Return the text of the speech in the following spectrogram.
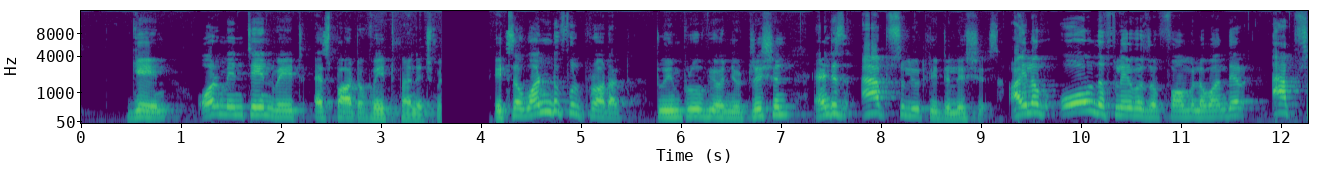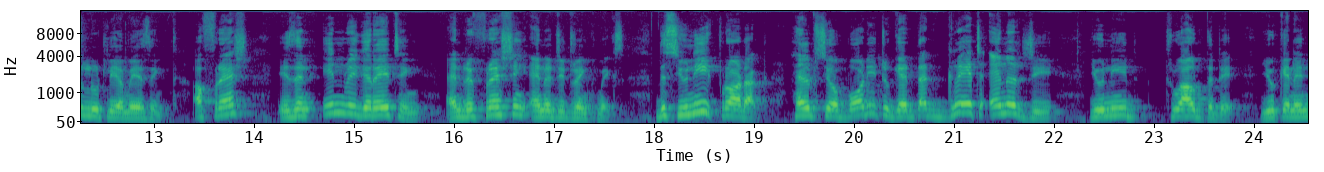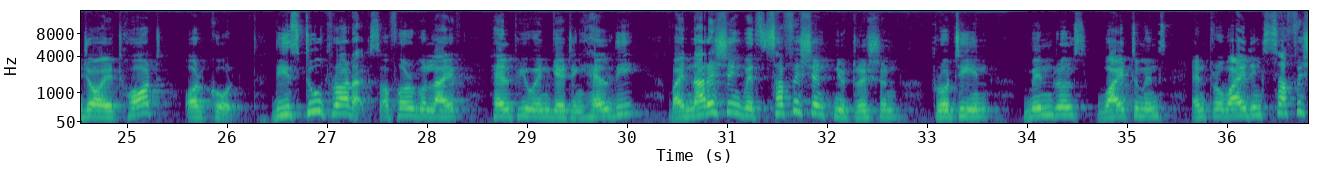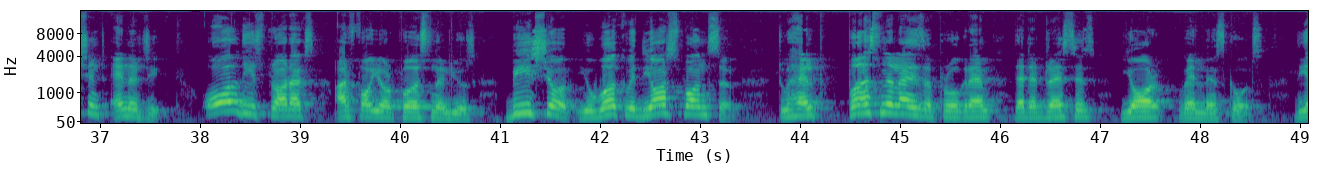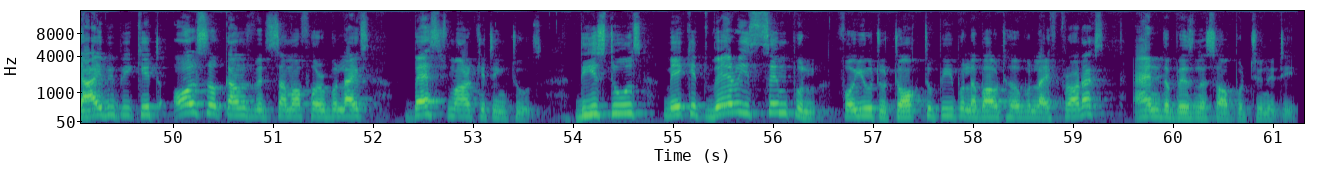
gain or maintain weight as part of weight management. It's a wonderful product to improve your nutrition and is absolutely delicious. I love all the flavors of Formula One. They're absolutely amazing. Afresh is an invigorating and refreshing energy drink mix. This unique product helps your body to get that great energy you need throughout the day. You can enjoy it hot or cold. These two products of Herbalife help you in getting healthy by nourishing with sufficient nutrition, protein, minerals, vitamins and providing sufficient energy. All these products are for your personal use. Be sure you work with your sponsor to help personalize a program that addresses your wellness goals. The IBP kit also comes with some of Herbalife's best marketing tools. These tools make it very simple for you to talk to people about Herbalife products and the business opportunity.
